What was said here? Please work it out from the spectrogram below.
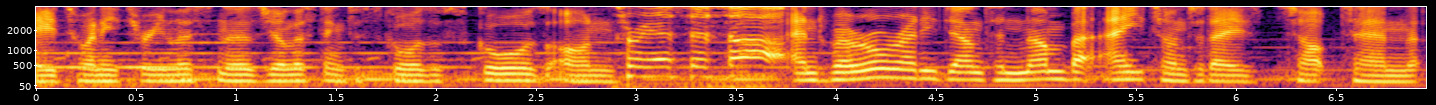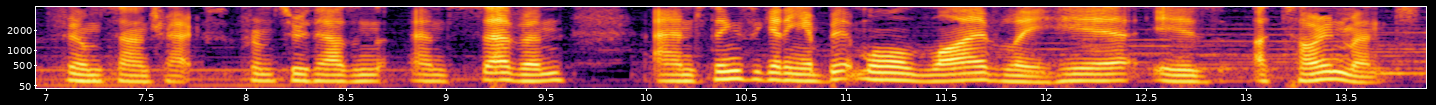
Hey 23 listeners, you're listening to Scores of Scores on 3SSR. And we're already down to number 8 on today's top 10 film soundtracks from 2007. And things are getting a bit more lively. Here is Atonement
